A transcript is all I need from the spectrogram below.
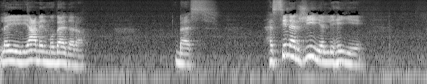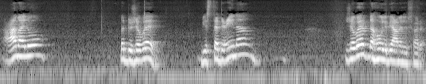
ليعمل مبادرة. بس هالسينرجية اللي هي عمله بده جواب. بيستدعينا؟ جوابنا هو اللي بيعمل الفرق.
